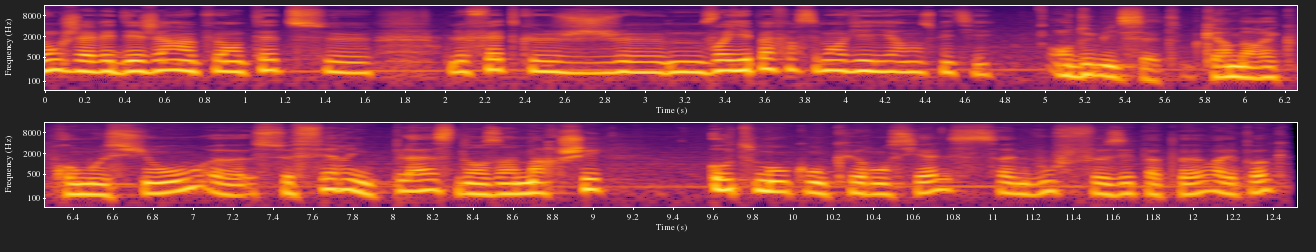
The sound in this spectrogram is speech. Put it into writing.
donc j'avais déjà un peu en tête le fait que je ne me voyais pas forcément vieillir dans ce métier. En 2007, Kermarek Promotion, euh, se faire une place dans un marché hautement concurrentiel, ça ne vous faisait pas peur à l'époque?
